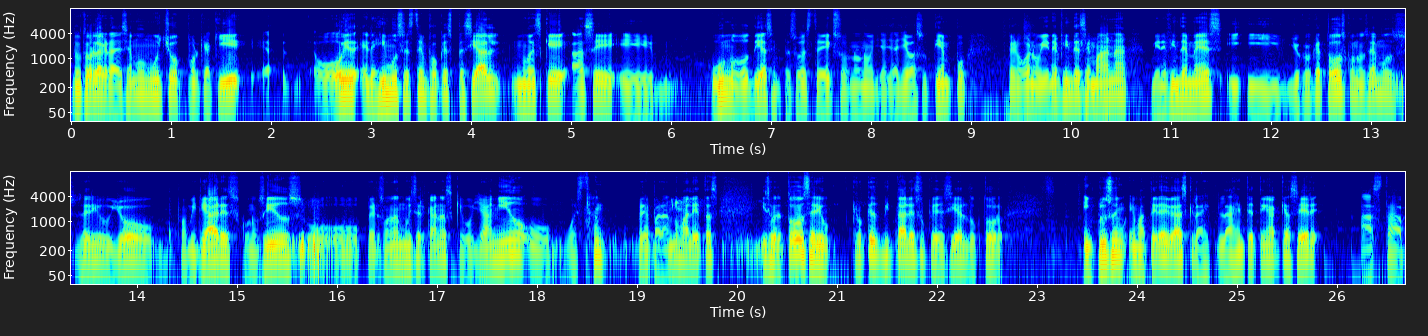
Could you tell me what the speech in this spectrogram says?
Doctor, le agradecemos mucho porque aquí hoy elegimos este enfoque especial. No es que hace uno o dos días empezó este éxodo, no, no, ya, ya lleva su tiempo, pero bueno, viene fin de semana, viene fin de mes y, yo creo que todos conocemos, serio, yo, familiares, conocidos o, personas muy cercanas que o ya han ido o, están preparando maletas y sobre todo, serio, creo que es vital eso que decía el doctor, incluso en, materia de viajes que la, la gente tenga que hacer hasta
